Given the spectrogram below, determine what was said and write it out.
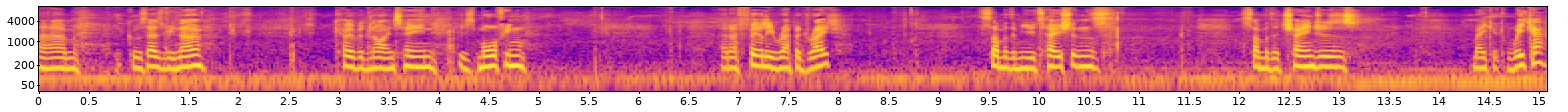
Um, because as we know, COVID 19 is morphing at a fairly rapid rate. Some of the mutations, some of the changes make it weaker,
